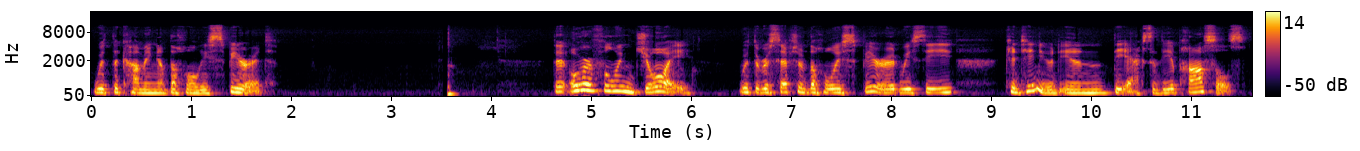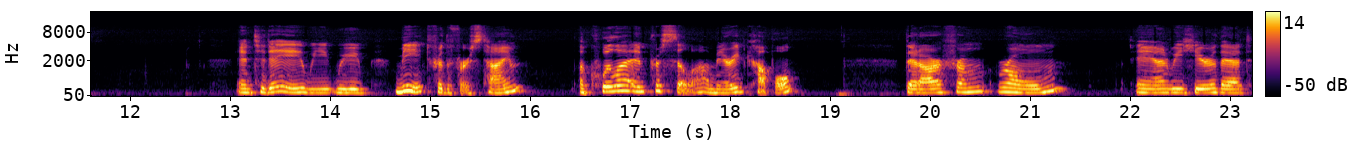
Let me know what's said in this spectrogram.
with the coming of the Holy Spirit. That overflowing joy with the reception of the Holy Spirit we see continued in the Acts of the Apostles. And today we, we meet for the first time Aquila and Priscilla, a married couple that are from Rome. And we hear that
